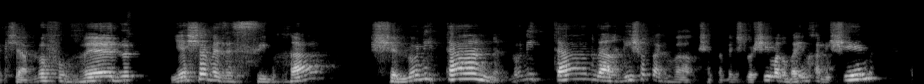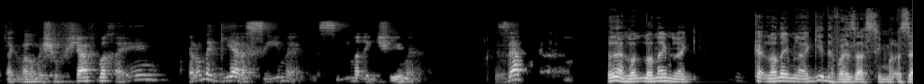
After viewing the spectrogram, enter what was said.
וכשהבלוף עובד, יש שם איזו שמחה שלא ניתן, לא ניתן להרגיש אותה כבר. כשאתה בן 30, 40, 50, אתה כבר משופשף בחיים, אתה לא מגיע לשיאים האלה, לשיאים הרגשיים האלה. זה אתה יודע, לא, לא נעים להגיד. כן, לא נעים להגיד אבל זה, הסימ... זה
